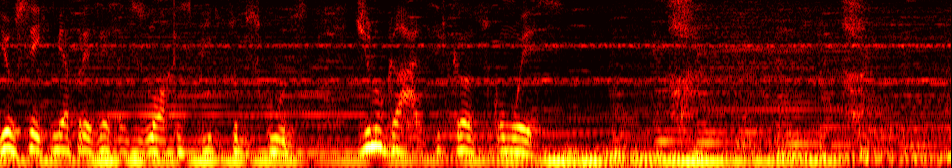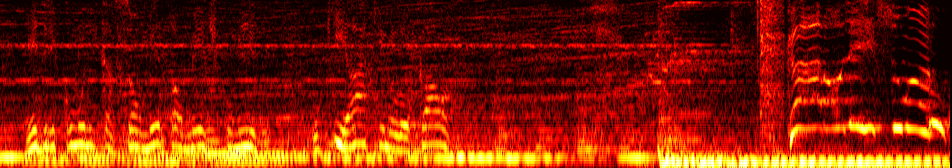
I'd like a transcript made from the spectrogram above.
E eu sei que minha presença desloca espíritos obscuros de lugares e cantos como esse. Entre em comunicação mentalmente comigo. O que há aqui no local? Isso, mano!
